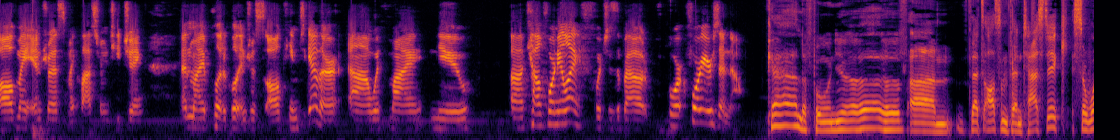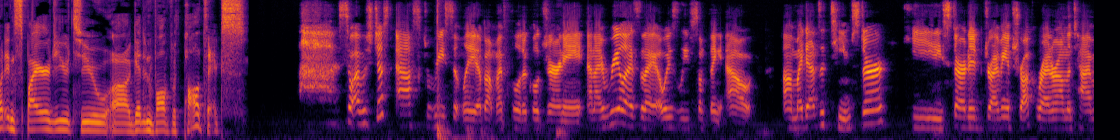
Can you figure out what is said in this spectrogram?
all of my interests, my classroom teaching, and my political interests all came together uh, with my new uh, California Life, which is about four four years in now. California. Um, that's awesome, fantastic. So, what inspired you to uh, get involved with politics? So, I was just asked recently about my political journey, and I realized that I always leave something out. Um, my dad's a Teamster. He started driving a truck right around the time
